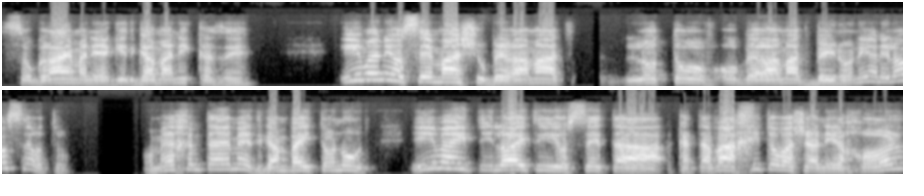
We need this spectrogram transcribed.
סוגריים אני אגיד, גם אני כזה, אם אני עושה משהו ברמת לא טוב או ברמת בינוני, אני לא עושה אותו. אומר לכם את האמת, גם בעיתונות. אם הייתי, לא הייתי עושה את הכתבה הכי טובה שאני יכול,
